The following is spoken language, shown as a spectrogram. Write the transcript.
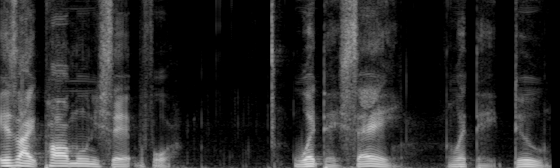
It's like Paul Mooney said before. What they say, what they do.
